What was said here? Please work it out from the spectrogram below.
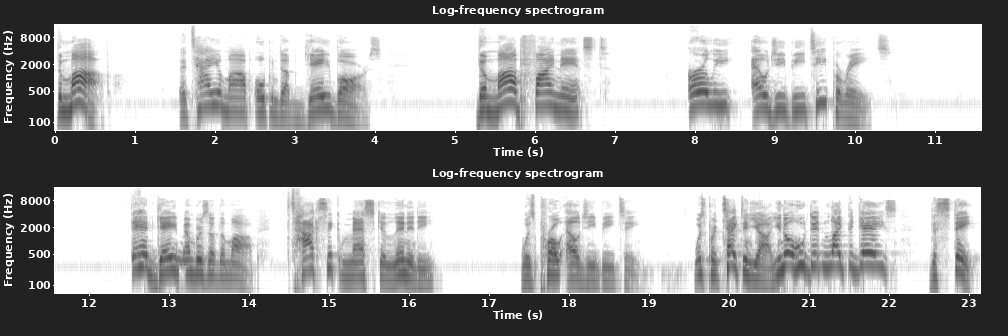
The mob, the Italian mob, opened up gay bars. The mob financed early LGBT parades. They had gay members of the mob. Toxic masculinity was pro LGBT, was protecting y'all. You know who didn't like the gays? The state,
